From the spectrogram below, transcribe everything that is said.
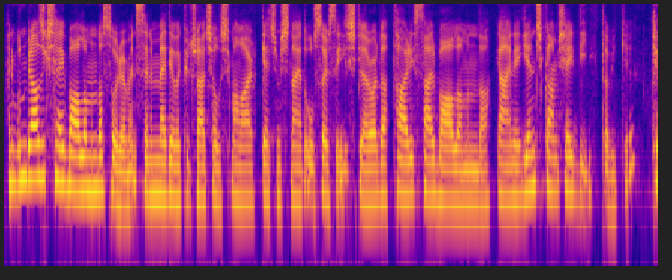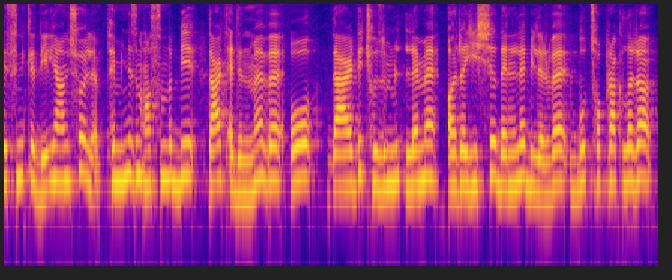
hani bunu birazcık şey bağlamında soruyorum. Hani senin medya ve kültürel çalışmalar geçmişten ya da uluslararası ilişkiler orada tarihsel bağlamında yani yeni çıkan bir şey değil tabii ki. Kesinlikle değil. Yani şöyle feminizm aslında bir dert edinme ve o derdi çözümleme arayışı denilebilir ve bu topraklara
